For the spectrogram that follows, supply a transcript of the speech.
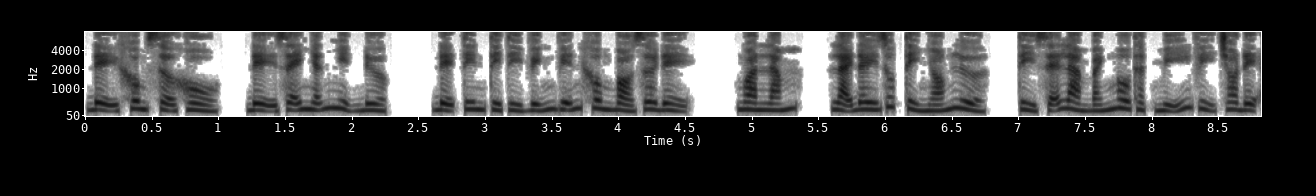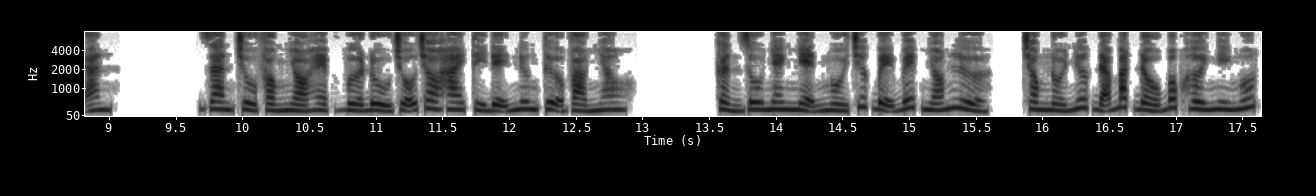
Đệ không sợ khổ, đệ sẽ nhẫn nhịn được, đệ tin tỷ tỷ vĩnh viễn không bỏ rơi đệ. Ngoan lắm, lại đây giúp tỷ nhóm lửa, tỷ sẽ làm bánh ngô thật mỹ vị cho đệ ăn. Gian chủ phòng nhỏ hẹp vừa đủ chỗ cho hai tỷ đệ nương tựa vào nhau. Cẩn Du nhanh nhẹn ngồi trước bệ bếp nhóm lửa, trong nồi nước đã bắt đầu bốc hơi nghi ngút,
